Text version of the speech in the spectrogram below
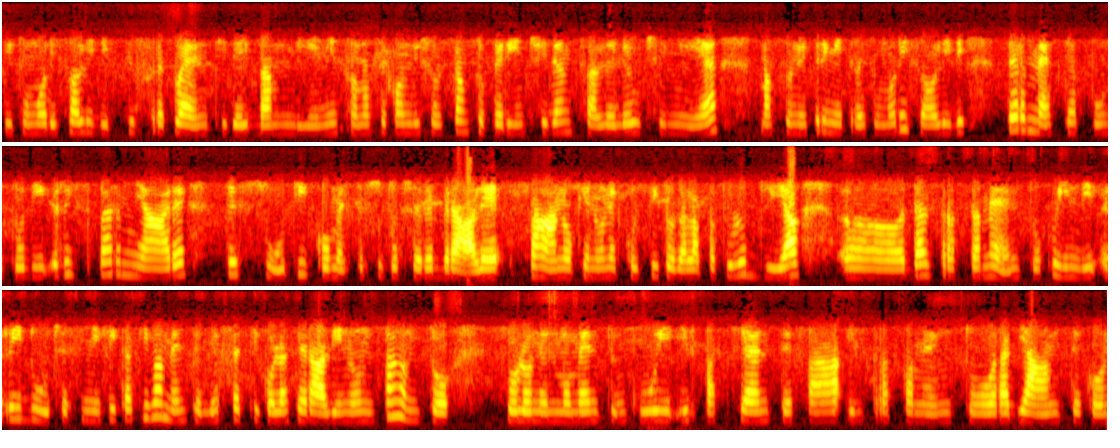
i tumori solidi più frequenti dei bambini, sono secondi soltanto per incidenza alle leucemie, ma sono i primi tre tumori solidi, permette appunto di risparmiare tessuti come il tessuto tessuto cerebrale sano che non è colpito dalla patologia eh, dal trattamento, quindi riduce significativamente gli effetti collaterali non tanto solo nel momento in cui il paziente fa il trattamento radiante con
